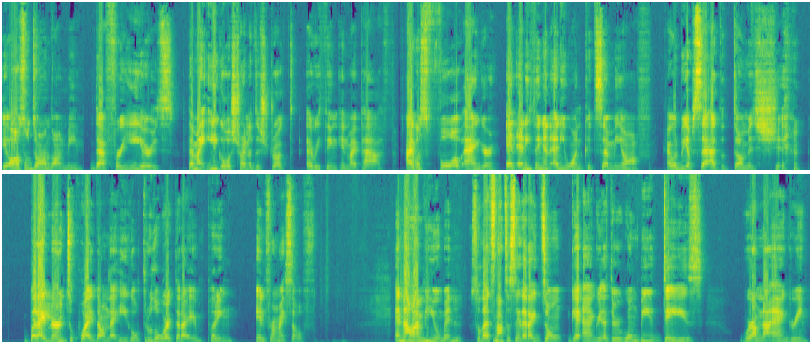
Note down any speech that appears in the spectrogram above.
It also dawned on me that for years that my ego was trying to destruct everything in my path. I was full of anger, and anything and anyone could set me off. I would be upset at the dumbest shit. but I learned to quiet down that ego through the work that I am putting in for myself. And now I'm human, so that's not to say that I don't get angry, that there won't be days where I'm not angry.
